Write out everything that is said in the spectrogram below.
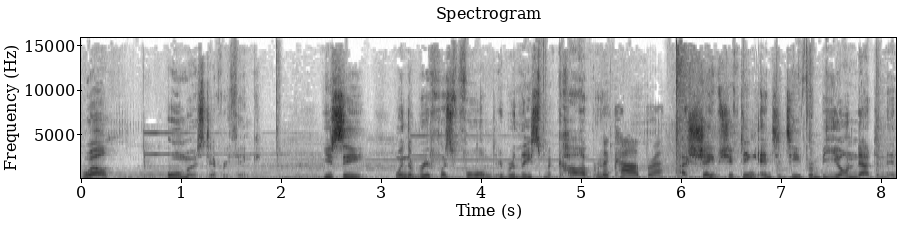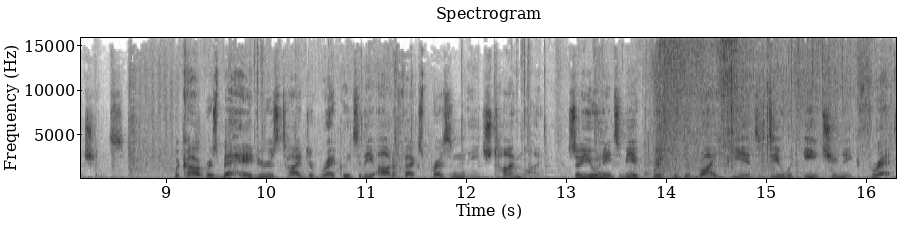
Well, almost everything. You see, when the Rift was formed, it released Macabre, Macabre. a shape-shifting entity from beyond our dimensions. Macabre's behavior is tied directly to the artifacts present in each timeline, so you'll need to be equipped with the right gear to deal with each unique threat.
